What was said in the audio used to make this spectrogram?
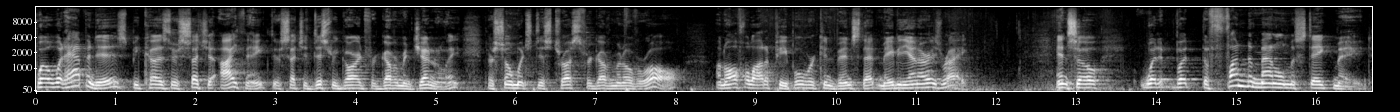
Well, what happened is because there's such a, I think, there's such a disregard for government generally, there's so much distrust for government overall, an awful lot of people were convinced that maybe the NRA is right. And so, what, but the fundamental mistake made,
